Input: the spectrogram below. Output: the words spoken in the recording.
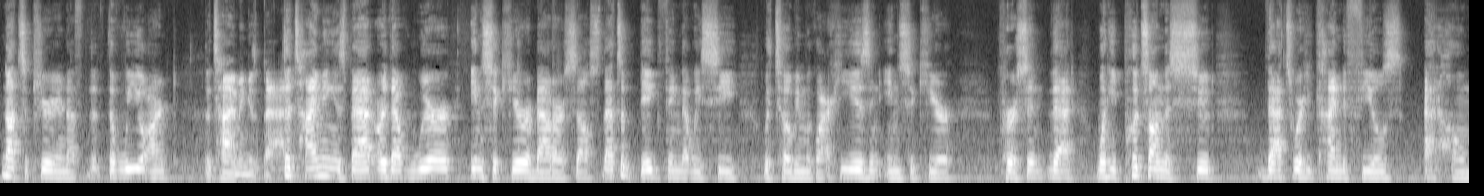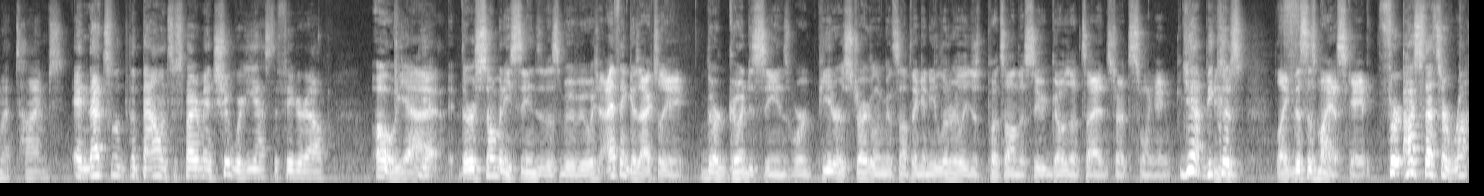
not superior enough that, that we aren't The timing is bad. the timing is bad or that we're insecure about ourselves. That's a big thing that we see with Tobey Maguire. He is an insecure person that when he puts on the suit, that's where he kind of feels at home at times. And that's what the balance of Spider-Man 2 where he has to figure out Oh yeah. Yeah. there are so many scenes in this movie which I think is actually they're good scenes where Peter is struggling with something and he literally just puts on the suit, goes outside, and starts swinging. Yeah, because just like this is my escape. for us that's a run,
